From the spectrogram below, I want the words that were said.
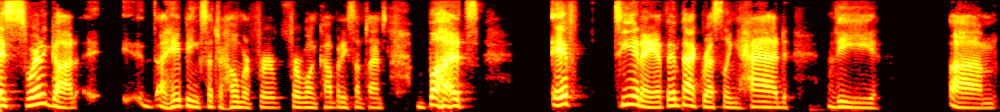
I swear to God, I hate being such a homer for for one company sometimes, but if TNA, if Impact Wrestling had the um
